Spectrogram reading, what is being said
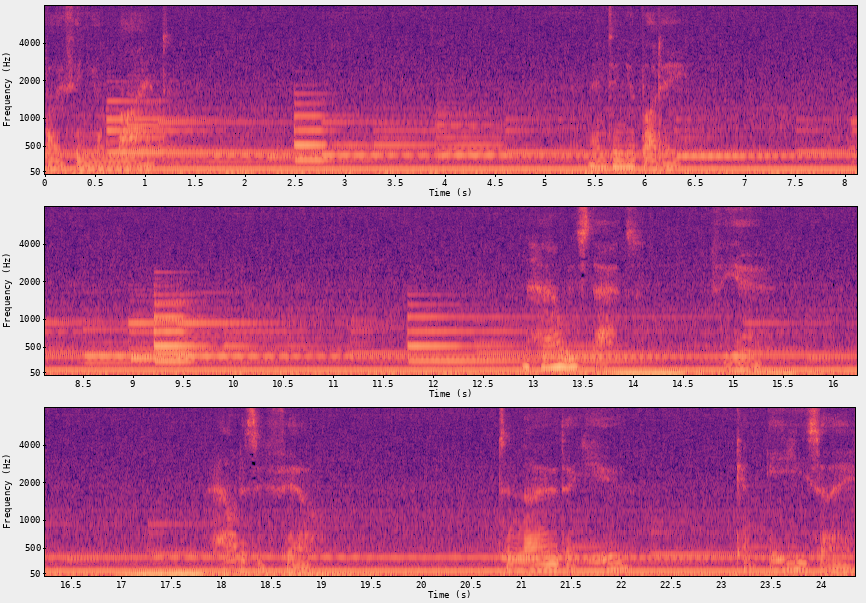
both in your mind and in your body. Is that for you? How does it feel to know that you can easily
